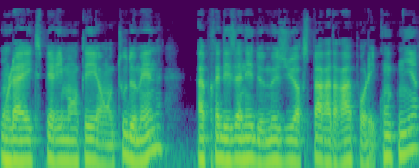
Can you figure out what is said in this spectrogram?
On l'a expérimenté en tout domaine, après des années de mesures sparadrap pour les contenir,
